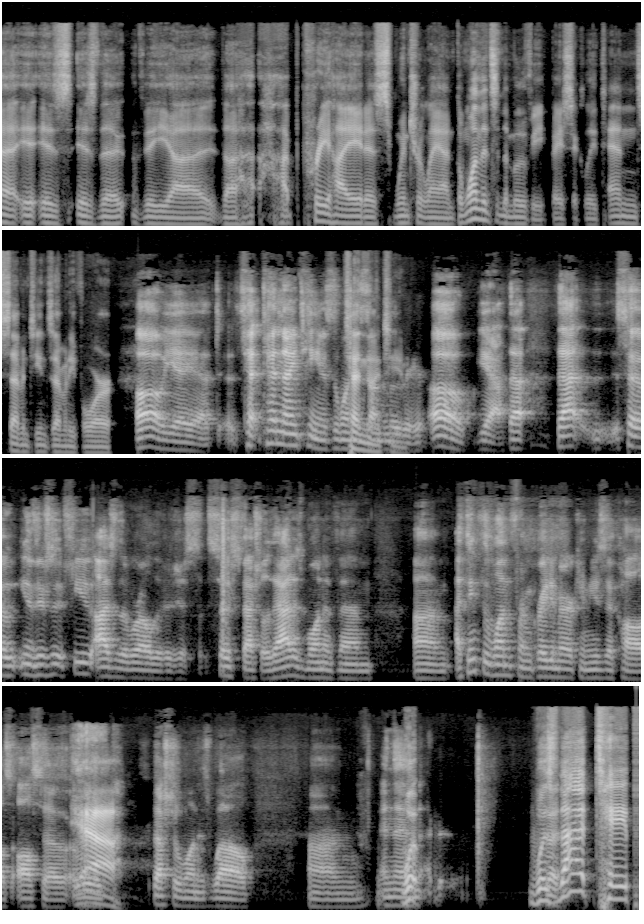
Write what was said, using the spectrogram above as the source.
uh, is is the the uh the pre-hiatus winterland the one that's in the movie basically 10 17 74 oh yeah yeah 10, 10 19 is the one 10, that's in the movie. Oh yeah that that so you know there's a few eyes of the world that are just so special. That is one of them um i think the one from great american music hall is also yeah really special one as well um and then what was but, that tape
